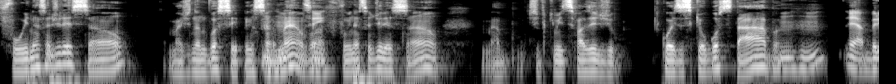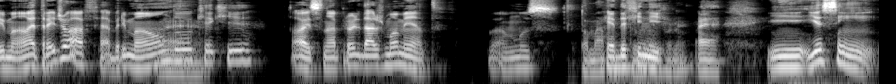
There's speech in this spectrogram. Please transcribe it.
fui nessa direção, imaginando você pensando, Uhum, né? Eu sim. fui nessa direção, tive que me desfazer de coisas que eu gostava. Uhum. É, abrir mão é trade-off. É abrir mão É. do que que. Ó, isso não é prioridade do momento. Vamos. tomar Redefinir. tempo, né? É. E, e assim,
